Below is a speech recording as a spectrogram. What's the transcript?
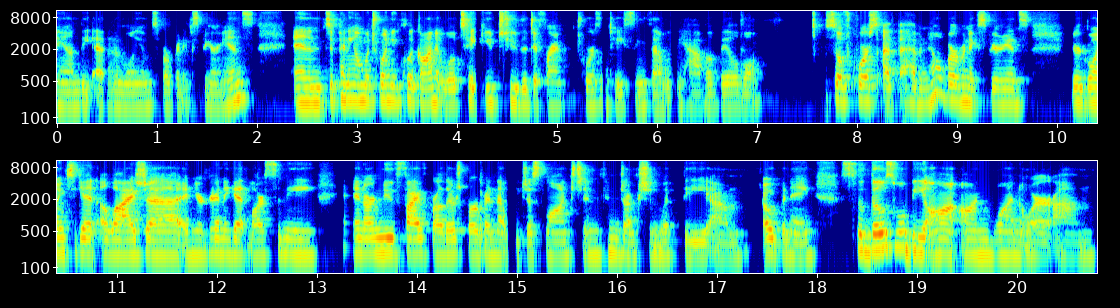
and the Evan Williams Bourbon Experience. And depending on which one you click on, it will take you to the different tours and tastings that we have available. So, of course, at the Heaven Hill Bourbon Experience, you're going to get Elijah and you're going to get Larceny and our new Five Brothers bourbon that we just launched in conjunction with the um, opening. So, those will be on, on one or um,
